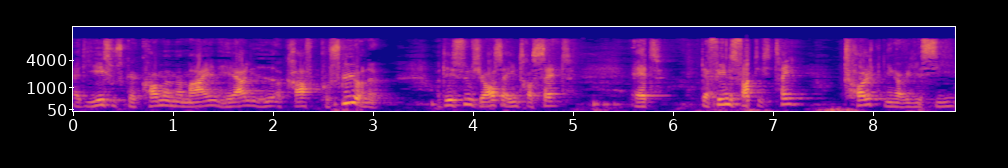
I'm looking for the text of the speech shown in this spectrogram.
at Jesus skal komme med megen herlighed og kraft på skyerne. Og det synes jeg også er interessant, at der findes faktisk tre tolkninger, vil jeg sige,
